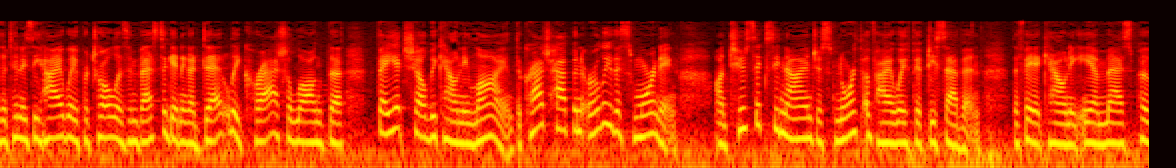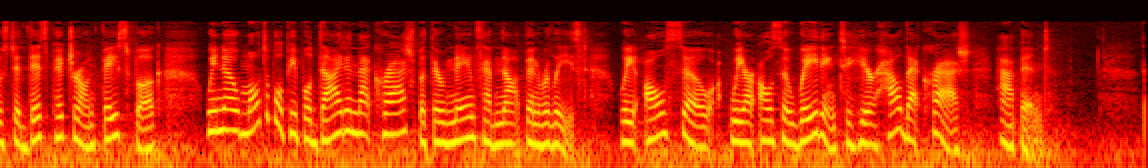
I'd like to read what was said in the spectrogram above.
The Tennessee Highway Patrol is investigating a deadly crash along the Fayette-Shelby County line. The crash happened early this morning on 269 just north of Highway 57. The Fayette County EMS posted this picture on Facebook. We know multiple people died in that crash, but their names have not been released. We also we are also waiting to hear how that crash happened.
